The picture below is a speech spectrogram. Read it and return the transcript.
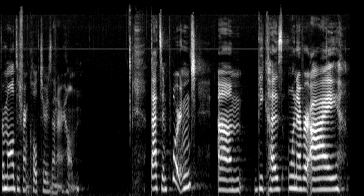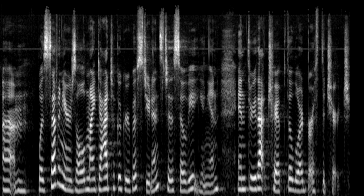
from all different cultures in our home. That's important um, because whenever I um, was seven years old, my dad took a group of students to the Soviet Union, and through that trip, the Lord birthed the church.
